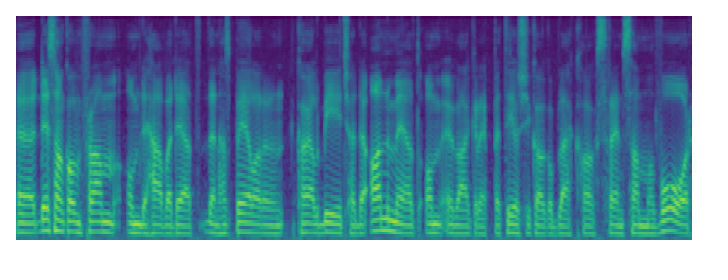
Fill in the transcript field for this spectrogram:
Eh, det som kom fram om det här var det att den här spelaren Kyle Beach hade anmält om övergreppet till Chicago Blackhawks redan samma vår,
